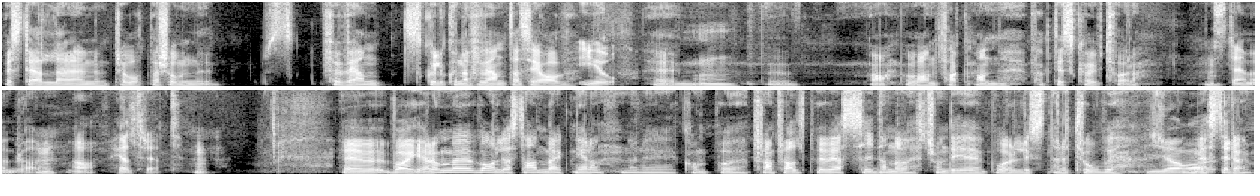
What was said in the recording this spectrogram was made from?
beställare, en privatperson, förvänt, skulle kunna förvänta sig av jo. Eh, mm. ja, vad en fackman faktiskt ska utföra? Mm. Stämmer bra, mm. ja helt rätt. Mm. Eh, vad är de vanligaste anmärkningarna när det kommer på framförallt VVS-sidan då, eftersom det är våra lyssnare tror vi ja, mest är där?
